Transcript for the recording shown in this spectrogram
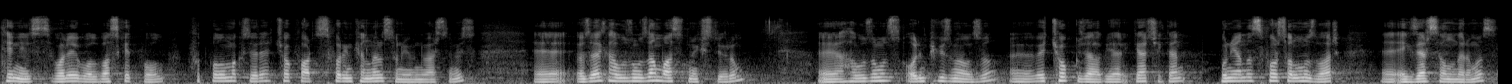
tenis, voleybol, basketbol, futbol olmak üzere çok farklı spor imkanları sunuyor üniversitemiz. Ee, özellikle havuzumuzdan bahsetmek istiyorum. Ee, havuzumuz olimpik yüzme havuzu ee, ve çok güzel bir yer gerçekten. Bunun yanında spor salonumuz var, ee, egzersiz salonlarımız.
